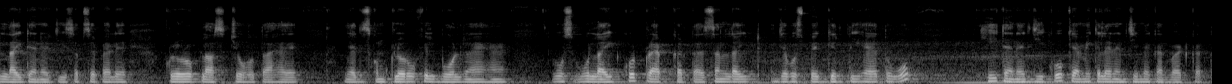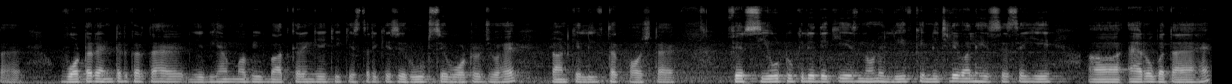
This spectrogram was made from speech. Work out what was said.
light energy सबसे पहले क्लोरोप्लास्ट जो होता है, या जिसको हम क्लोरोफिल बोल रहे हैं, उस, वो लाइट को ट्रैप करता है। सनलाइट जब उस पर गिरती है तो वो हीट एनर्जी को केमिकल एनर्जी में कन्वर्ट करता है। वाटर एंटर करता है। ये भी हम अभी बात करेंगे कि किस तरीके से रूट से वाटर जो है प्लांट के लीव तक पहुँचता है। फिर सी ओ टू के लिए देखिए इन्होंने लीव के निचले वाले हिस्से से ये एरो बताया है।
